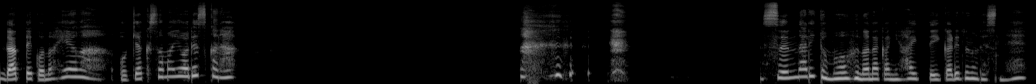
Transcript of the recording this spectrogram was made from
だってこの部屋はお客様用ですから。すんなりと毛布の中に入っていかれるのですね。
